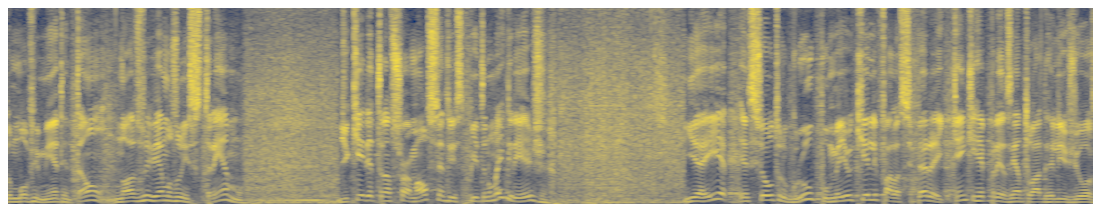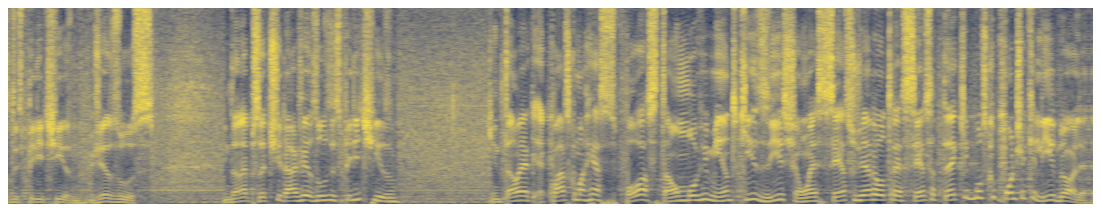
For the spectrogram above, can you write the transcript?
do movimento. Então, nós vivemos um extremo de querer transformar o centro espírita numa igreja. E aí, esse outro grupo, meio que ele fala assim: peraí, quem que representa o lado religioso do espiritismo? Jesus. Então, nós precisamos tirar Jesus do espiritismo. Então é, é, quase que uma resposta a um movimento que existe. Um excesso gera outro excesso até que busca o ponto de equilíbrio. Olha,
